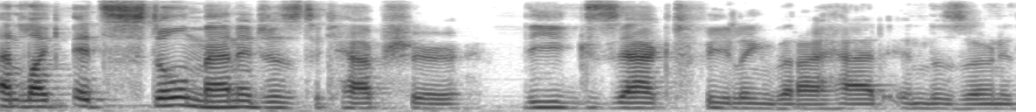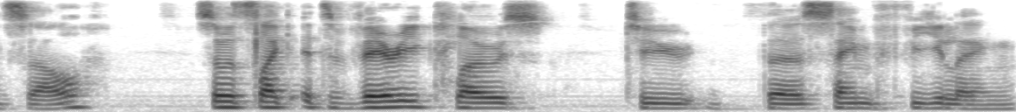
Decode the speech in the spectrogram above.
And like it still manages to capture the exact feeling that I had in the zone itself. So it's like it's very close to the same feeling,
